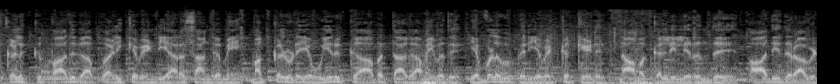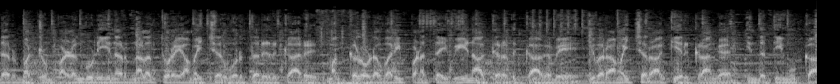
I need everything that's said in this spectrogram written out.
மக்களுக்கு பாதுகாப்பு அளிக்க வேண்டிய அரசாங்கமே மக்களுடைய உயிருக்கு ஆபத்தாக அமைவது எவ்வளவு பெரிய வெட்கக்கேடு. நாமக்கல்லில் இருந்து ஆதி திராவிடர் மற்றும் பழங்குடியினர் நலத்துறை அமைச்சர் ஒருத்தர் இருக்காரு. மக்களோட வரிப்பணத்தை வீணாக்குறதுக்காகவே இவர் அமைச்சராக்கி இருக்கிறாங்க இந்த திமுக.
